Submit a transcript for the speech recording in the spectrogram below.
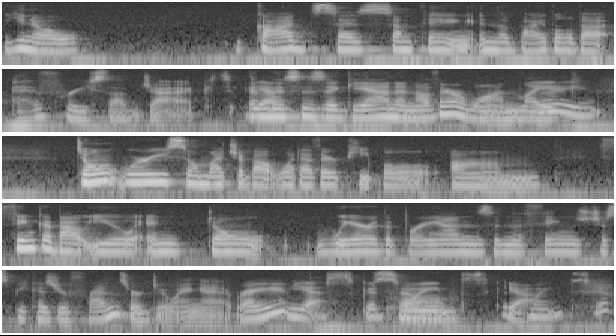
you know, God says something in the Bible about every subject. And Yeah. this is again another one. Like, Right. don't worry so much about what other people um, think about you and don't wear the brands and the things just because your friends are doing it, right? Yes, good So, points. Good yeah. points. Yep.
